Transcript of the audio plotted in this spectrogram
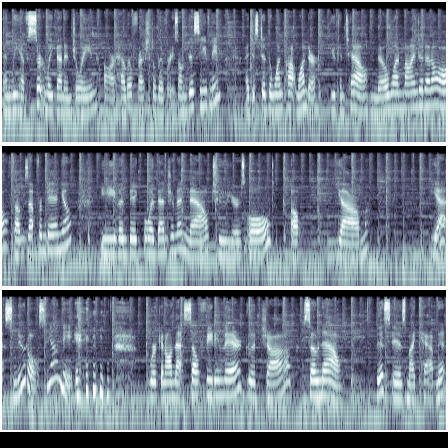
and we have certainly been enjoying our HelloFresh deliveries. On this evening, I just did the one pot wonder. You can tell no one minded at all. Thumbs up from Daniel. Even big boy Benjamin, now two years old. Oh, yum. Yes, noodles, yummy. Working on that self feeding there, good job. So now, this is my cabinet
